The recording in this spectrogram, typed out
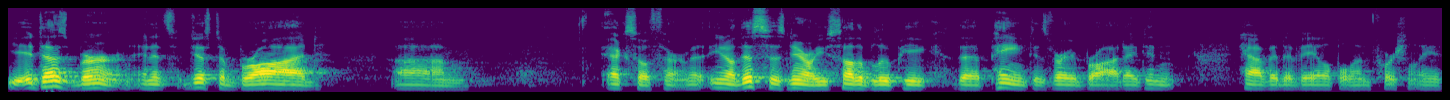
it does burn, and it's just a broad um, exotherm. You know, this is narrow. You saw the blue peak. The paint is very broad. I didn't have it available, unfortunately.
